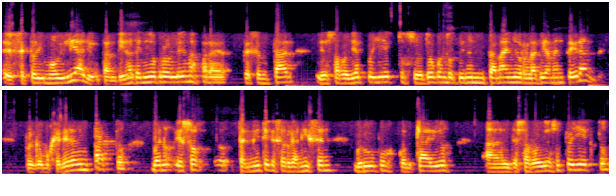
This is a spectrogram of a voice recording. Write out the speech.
El sector inmobiliario también ha tenido problemas para presentar y desarrollar proyectos, sobre todo cuando tienen un tamaño relativamente grande, porque como generan impacto, bueno, eso eh, permite que se organicen grupos contrarios al desarrollo de esos proyectos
